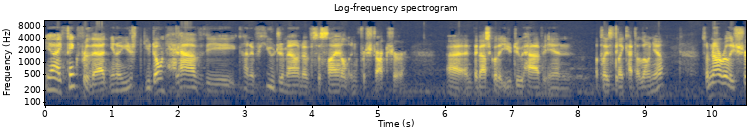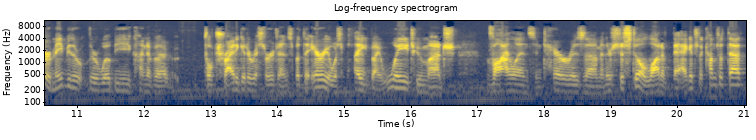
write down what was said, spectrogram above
Yeah, I think for that, you know, you just, you don't have the kind of huge amount of societal infrastructure uh, in Basco that you do have in a place like Catalonia. So I'm not really sure. Maybe there, there will be kind of a they'll try to get a resurgence, but the area was plagued by way too much violence and terrorism, and there's just still a lot of baggage that comes with that.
